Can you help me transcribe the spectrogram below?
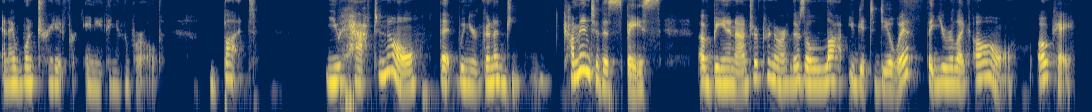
and I wouldn't trade it for anything in the world. But you have to know that when you're going to come into this space of being an entrepreneur, there's a lot you get to deal with that you're like, oh, okay,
